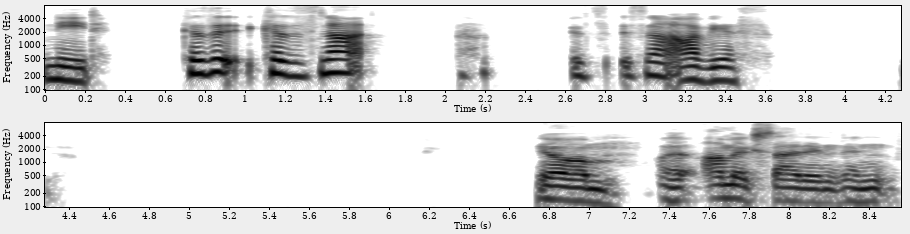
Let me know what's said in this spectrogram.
need because it because it's not It's it's not obvious. You know, um, I, I'm excited, and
